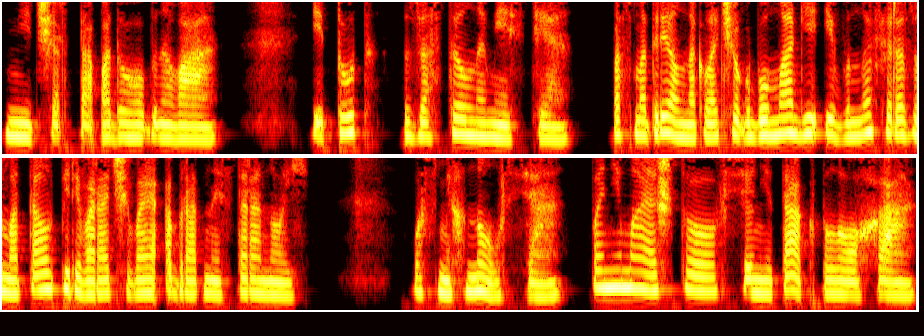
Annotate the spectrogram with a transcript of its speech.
Ни черта подобного. И тут застыл на месте. Посмотрел на клочок бумаги и вновь размотал, переворачивая обратной стороной. Усмехнулся понимая, что все не так плохо.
